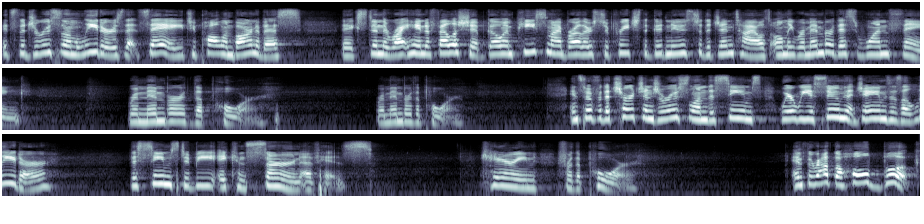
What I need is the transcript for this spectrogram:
it's the Jerusalem leaders that say to Paul and Barnabas, they extend the right hand of fellowship. Go in peace, my brothers, to preach the good news to the Gentiles. Only remember this one thing remember the poor. Remember the poor. And so, for the church in Jerusalem, this seems where we assume that James is a leader, this seems to be a concern of his caring for the poor. And throughout the whole book,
